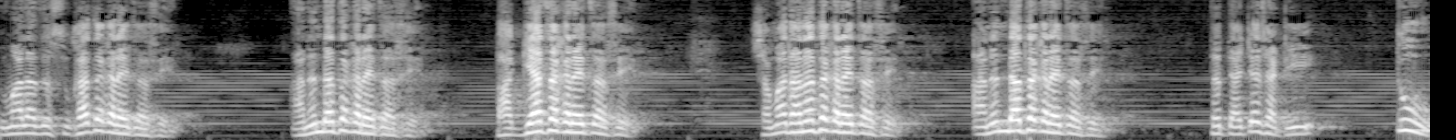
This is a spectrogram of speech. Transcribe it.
तुम्हाला जर सुखाचा करायचा असेल आनंदाचा करायचा असेल भाग्याचा करायचा असेल समाधानाचा करायचा असेल आनंदाचा करायचा असेल तर त्याच्यासाठी तू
